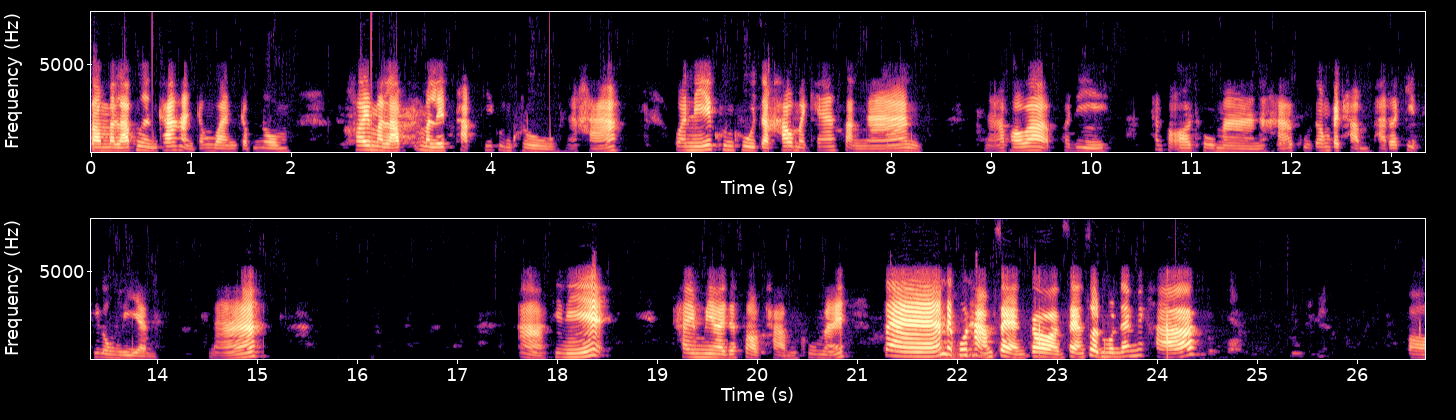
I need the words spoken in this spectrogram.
ตอนมารับเงินค่าอาหารกลางวันกับนม ค่อยมารับเมล็ดผักที่คุณครูนะคะ วันนี้คุณครูจะเข้ามาแค่สั่งงาน นะเพราะว่าพอดีท่านผออโทรมานะคะครูต้องไปทำภารกิจที่โรงเรียนนะอ่าทีนี้ใครมีอะไรจะสอบถามครูไหมแสนเดี๋ยวครูถามแสนก่อน แสนสวดมนต์ได้ไหมคะอ๋อ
